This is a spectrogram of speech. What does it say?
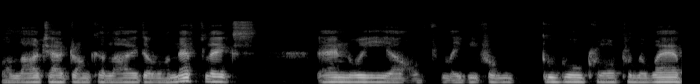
or Large Hadron Collider or Netflix, and we uh, maybe from Google crawled from the web,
